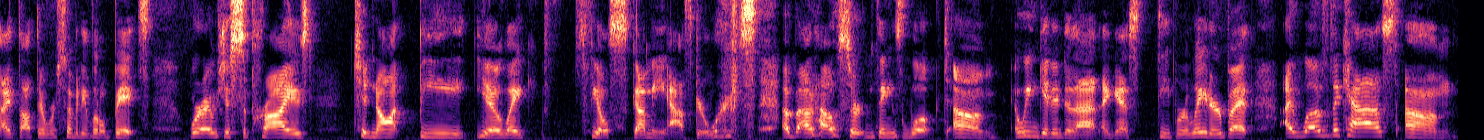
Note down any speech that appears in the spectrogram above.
I thought there were so many little bits where I was just surprised to not be you know like feel scummy afterwards about how certain things looked. Um, and we can get into that I guess deeper later. But I love the cast. Um,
